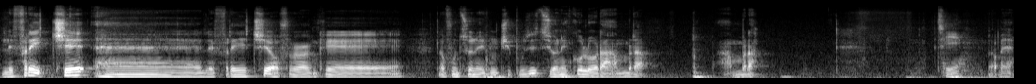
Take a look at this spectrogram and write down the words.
Le frecce, eh, le frecce offrono anche la funzione di luci posizione color ambra. Ambra. Sì, vabbè,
